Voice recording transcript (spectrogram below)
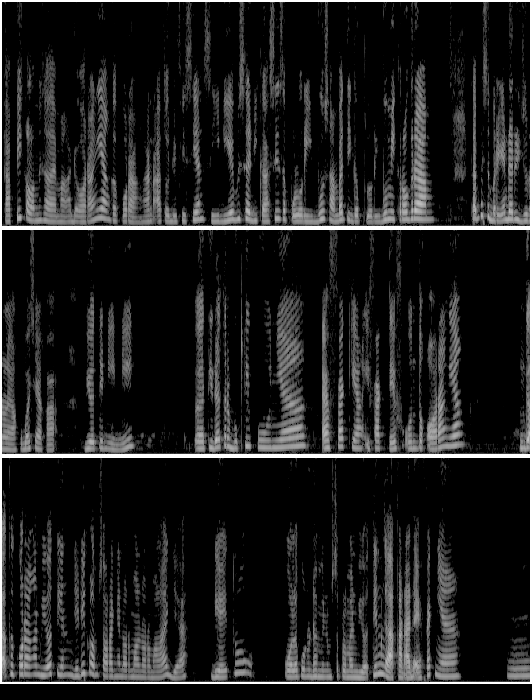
tapi kalau misalnya emang ada orang yang kekurangan atau defisiensi, dia bisa dikasih 10.000 sampai 30.000 mikrogram. Tapi sebenarnya dari jurnal yang aku baca ya, Kak, biotin ini eh, tidak terbukti punya efek yang efektif untuk orang yang nggak kekurangan biotin. Jadi kalau misalnya normal-normal aja, dia itu walaupun udah minum suplemen biotin nggak akan ada efeknya. Hmm,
